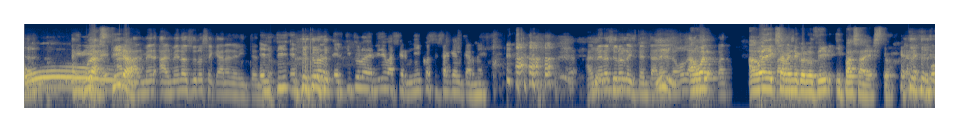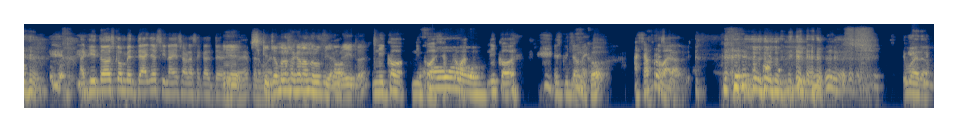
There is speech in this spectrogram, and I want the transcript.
¡Oh! Ay, ¡Las Al, tira! al men- al menos uno se queda en el intento. El, título, el título del vídeo va a ser Nico se saca el carnet. Al menos uno lo intentará. ¿eh? Luego, Ah, bueno. cuan- Hago el examen de conducir y pasa esto. aquí todos con 20 años y nadie sabrá sacar el teórico. Eh, ¿eh? es que bueno. yo me lo saqué en Andalucía, No. cuidadito, ¿eh? Nico, Nico, ¿has aprobado? ¡Oh! Nico, escúchame, Nico. ¿has aprobado? bueno,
